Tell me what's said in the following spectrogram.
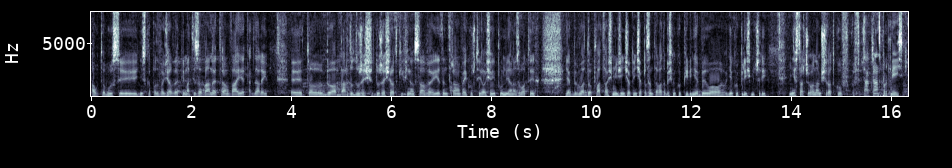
autobusy niskopodwoziowe, klimatyzowane, tramwaje i tak dalej. To były bardzo duże, duże środki finansowe. Jeden tramwaj kosztuje 8,5 miliona złotych. Jakby była dopłata 85%, to byśmy kupili. Nie było, nie kupiliśmy, czyli nie starczyło nam środków w tak Transport miejski.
